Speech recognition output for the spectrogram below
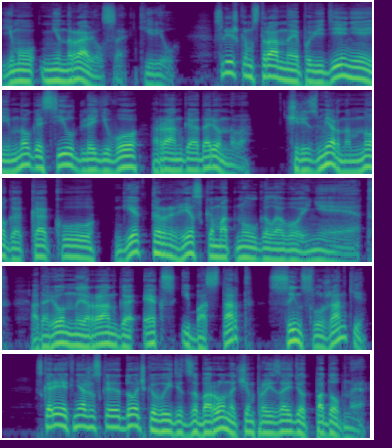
Ему не нравился Кирилл. Слишком странное поведение и много сил для его ранга одаренного. Чрезмерно много, как у... Гектор резко мотнул головой. Нет. Одаренный ранга Экс и Бастард? Сын служанки? Скорее, княжеская дочка выйдет за барона, чем произойдет подобное.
